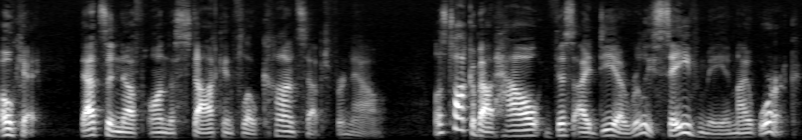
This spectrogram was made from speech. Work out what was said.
Okay, that's enough on the stock and flow concept for now. Let's talk about how this idea really saved me in my work.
